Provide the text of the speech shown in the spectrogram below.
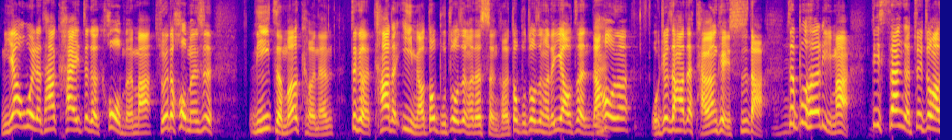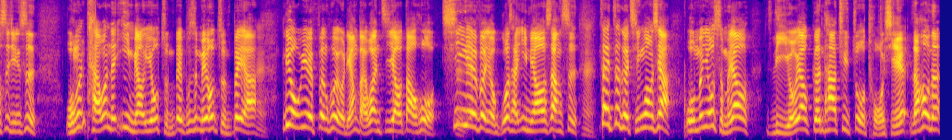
你要为了他开这个后门吗？所谓的后门是，你怎么可能这个他的疫苗都不做任何的审核，都不做任何的药证，然后呢，我就让他在台湾可以施打，这不合理嘛？第三个最重要的事情是。我们台湾的疫苗有准备，不是没有准备啊。六月份会有两百万剂要到货，七月份有国产疫苗要上市。在这个情况下，我们有什么要理由要跟他去做妥协？然后呢，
